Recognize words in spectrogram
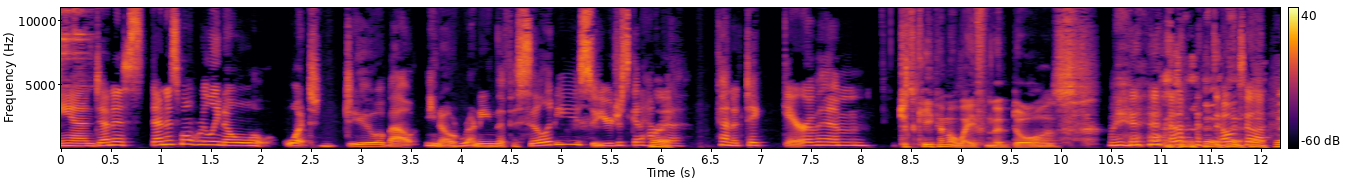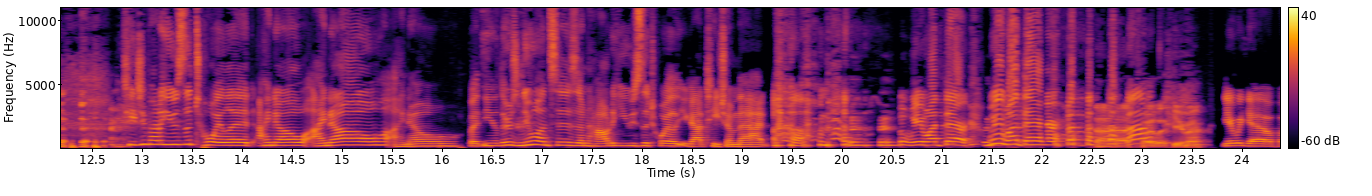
And Dennis, Dennis won't really know what to do about, you know, running the facility. So you're just gonna have Right. to kind of take care of him. Just keep him away from the doors. Don't uh, teach him how to use the toilet. I know, I know, I know. But you know, there's nuances on how to use the toilet. You got to teach him that. Um, we went there. We went there. Uh, toilet humor. Here we go.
